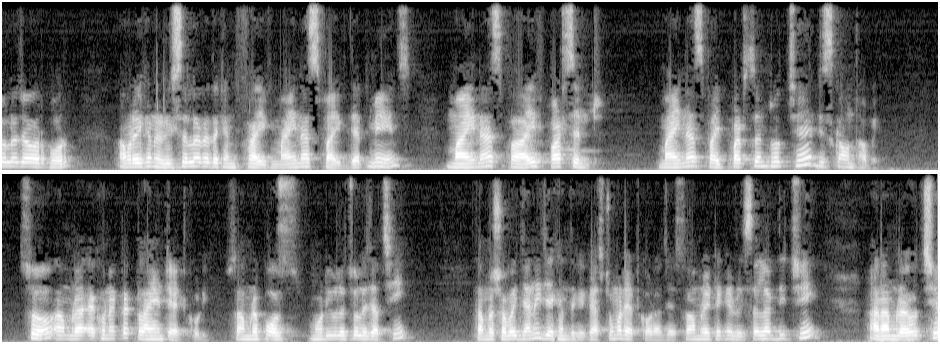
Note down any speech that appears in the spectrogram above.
চলে যাওয়ার পর আমরা এখানে রিসেলারে দেখেন five minus five that means minus five percent minus five percent হচ্ছে ডিসকাউন্ট হবে। সো আমরা এখন একটা ক্লায়েন্ট অ্যাড করি। সো আমরা পজ মডিউলে চলে যাচ্ছি। তো আমরা সবাই জানি যে এখান থেকে কাস্টমার অ্যাড করা যায়। সো আমরা এটাকে রিসেলার দিচ্ছি। আর আমরা হচ্ছে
